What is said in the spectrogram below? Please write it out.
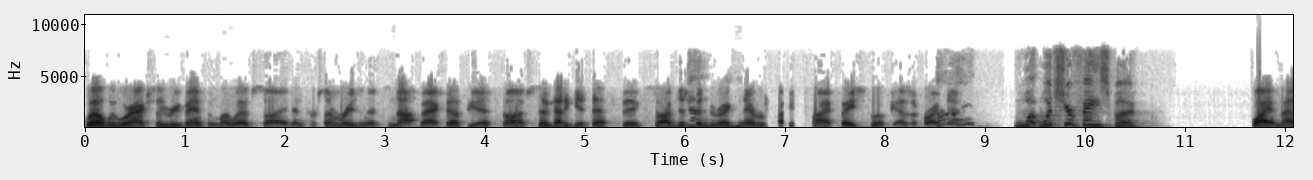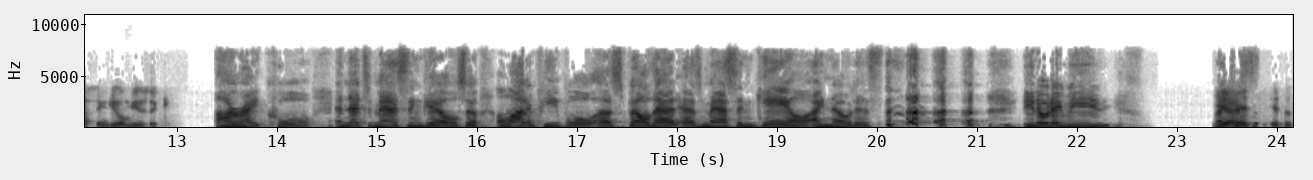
Well, we were actually revamping my website, and for some reason it's not back up yet, so I've still got to get that fixed. So I've just Yeah. been directing everybody to my Facebook as of right now. What What's your Facebook? Wyatt Massengill Music. All right, cool. And that's Massengale. So a lot of people uh, spell that as Massengale, I noticed. you know what I mean? Like yeah, it's it's a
